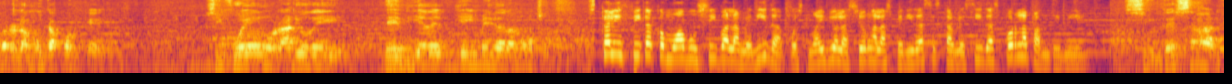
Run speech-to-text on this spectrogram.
Pero la multa, ¿por qué? Si fue en horario de, de 10, de 10 y media de la noche. Califica como abusiva la medida, pues no hay violación a las medidas establecidas por la pandemia. Si usted sale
